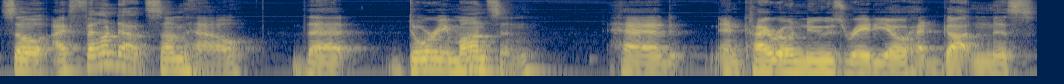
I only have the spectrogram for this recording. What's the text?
So I found out somehow that Dori Monson had and KIRO News Radio had gotten this.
